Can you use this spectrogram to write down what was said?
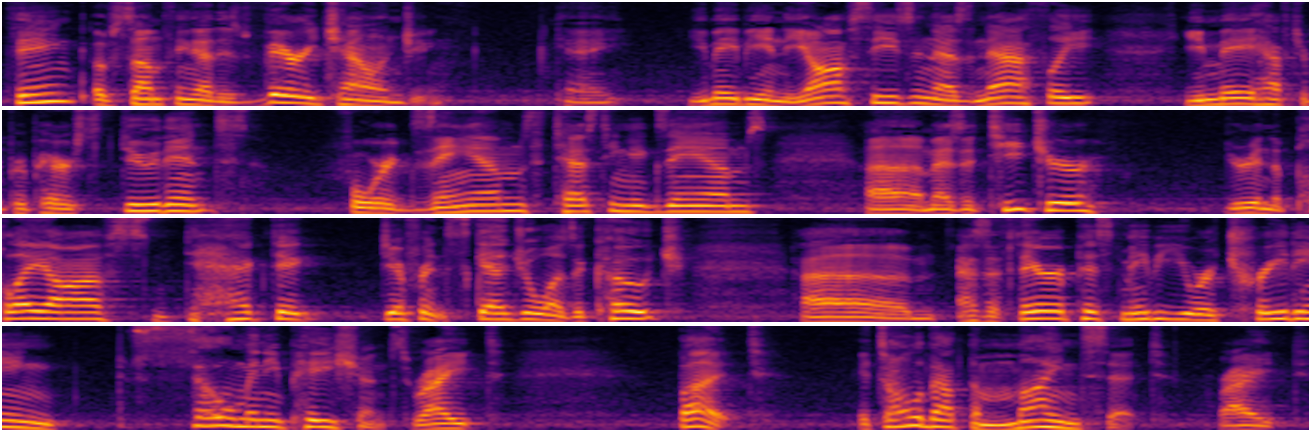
Think of something that is very challenging, okay? You may be in the off season as an athlete, you may have to prepare students for exams, testing exams. Um, as a teacher, you're in the playoffs, hectic, different schedule as a coach. Um, as a therapist, maybe you are treating so many patients, right? But it's all about the mindset, right?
